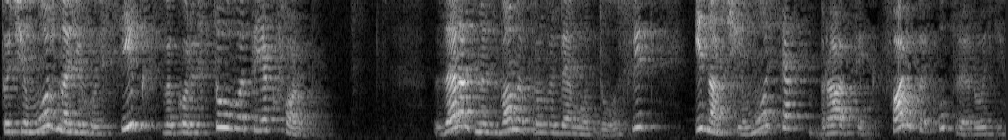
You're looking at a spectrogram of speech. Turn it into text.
то чи можна його сік використовувати як фарбу? Зараз ми з вами проведемо дослід і навчимося брати фарби у природі.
